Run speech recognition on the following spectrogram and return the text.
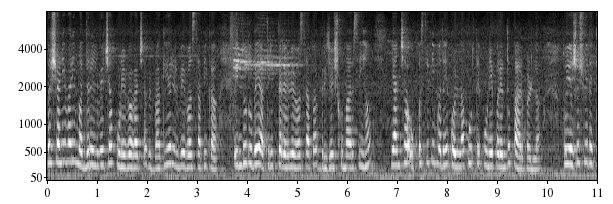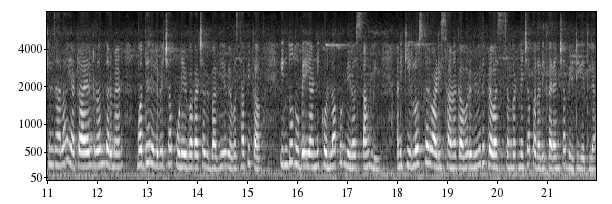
तर शनिवारी मध्य रेल्वेच्या पुणे विभागाच्या विभागीय रेल्वे व्यवस्थापिका इंदू दुबे अतिरिक्त रेल्वे व्यवस्थापक ब्रिजेश कुमार सिंह यांच्या उपस्थितीमध्ये कोल्हापूर ते पुणेपर्यंत पार पडला. तो यशस्वी देखील झाला. या ट्रायल रन दरम्यान मध्य रेल्वेच्या पुणे विभागाच्या विभागीय व्यवस्थापिका इंदू दुबे यांनी कोल्हापूर मिरज सांगली आणि किर्लोस्करवाडी स्थानकावर विविध प्रवासी संघटनेच्या पदाधिकाऱ्यांच्या भेटी घेतल्या.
